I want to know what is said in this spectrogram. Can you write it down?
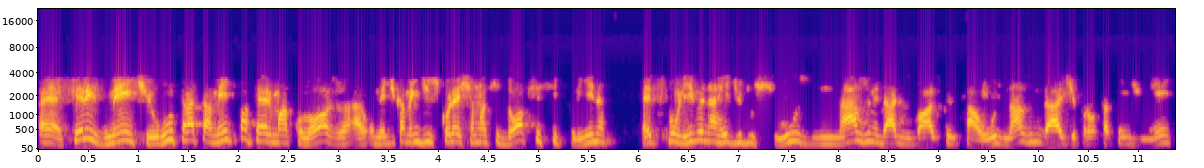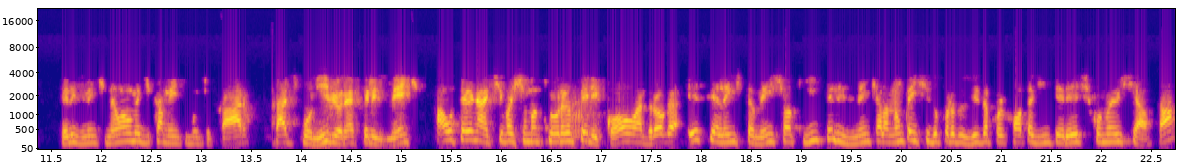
é, felizmente o tratamento para perimaculose, o medicamento de escolha chama-se doxiciclina, é disponível na rede do SUS, nas unidades básicas de saúde, nas unidades de pronto atendimento. Felizmente não é um medicamento muito caro, está disponível, né? Felizmente. A alternativa chama cloramfenicol, uma droga excelente também, só que infelizmente ela não tem sido produzida por falta de interesse comercial, tá?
